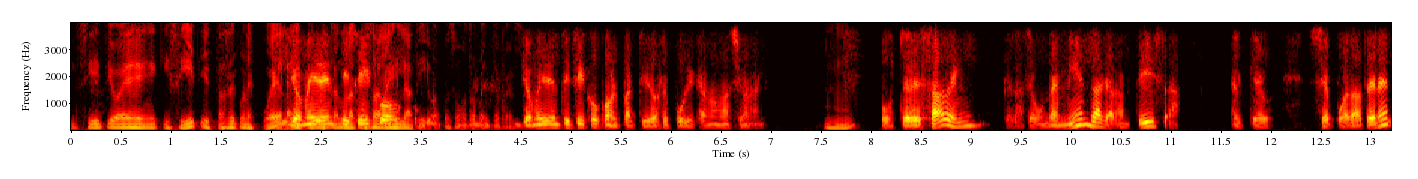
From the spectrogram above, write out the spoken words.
el sitio es en X sitio y está cerca de una escuela y Yo está me la cosa identifico- legislativa, pues son otros 20 pesos. Yo me identifico con el Partido Republicano Nacional. Ustedes saben que la segunda enmienda garantiza el que se pueda tener,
